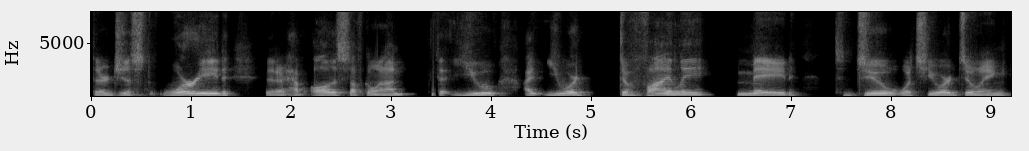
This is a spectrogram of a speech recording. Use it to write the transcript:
that are just worried, that have all this stuff going on, that you I, you are divinely made to do what you are doing.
